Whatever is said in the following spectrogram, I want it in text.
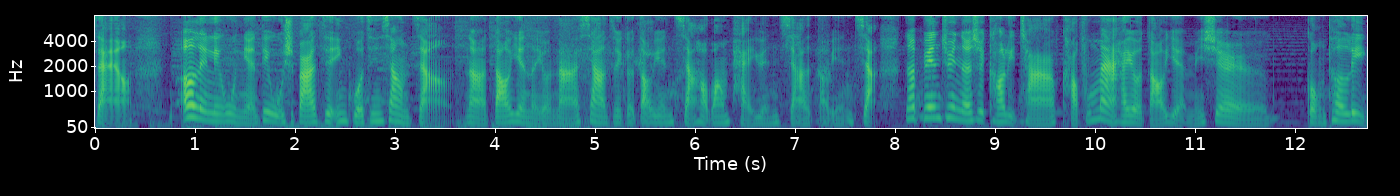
在啊。二零零五年第五十八届英国金像奖，那导演呢有拿下这个导演奖，哈，王牌冤家的导演奖。那编剧呢是考理查·考夫曼，还有导演米歇尔。巩特利，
